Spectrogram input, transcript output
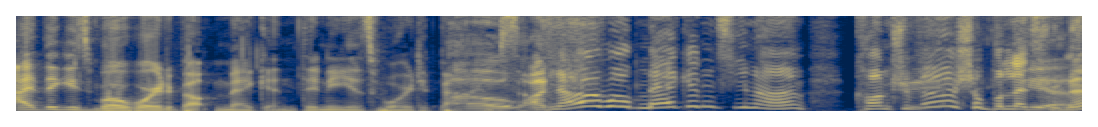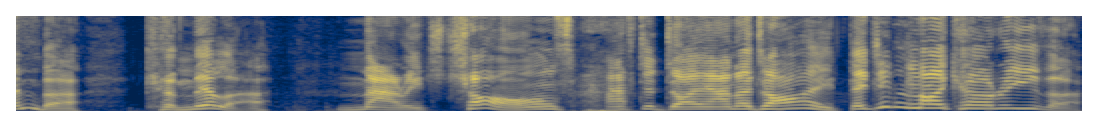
I think he's more worried about Meghan than he is worried about Oh, himself. I know. Well, Meghan's, you know, controversial, but let's Yes. remember Camilla married Charles after Diana died. They didn't like her either.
